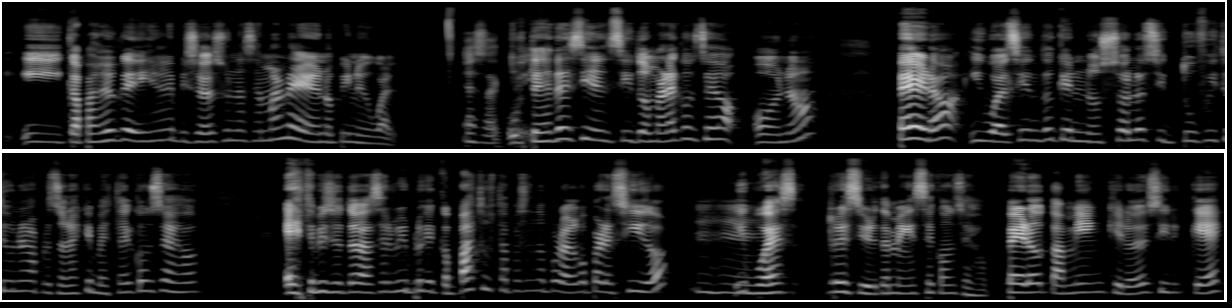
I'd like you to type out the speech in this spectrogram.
Y capaz lo que dije en el episodio hace una semana y yo no opino igual. Exacto. Ustedes deciden si tomar el consejo o no, pero igual siento que no solo si tú fuiste una de las personas que me está el consejo, este episodio te va a servir porque capaz tú estás pasando por algo parecido y puedes recibir también ese consejo. Pero también quiero decir que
